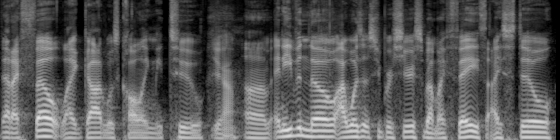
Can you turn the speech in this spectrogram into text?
that I felt like God was calling me to. Yeah. Um, and even though I wasn't super serious about my faith, I still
